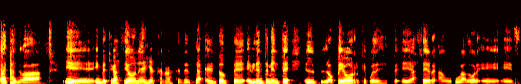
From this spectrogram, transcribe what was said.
a estas nuevas eh, investigaciones y estas nuevas tendencias. Entonces, evidentemente, lo peor que puedes eh, hacer a un jugador eh, es,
